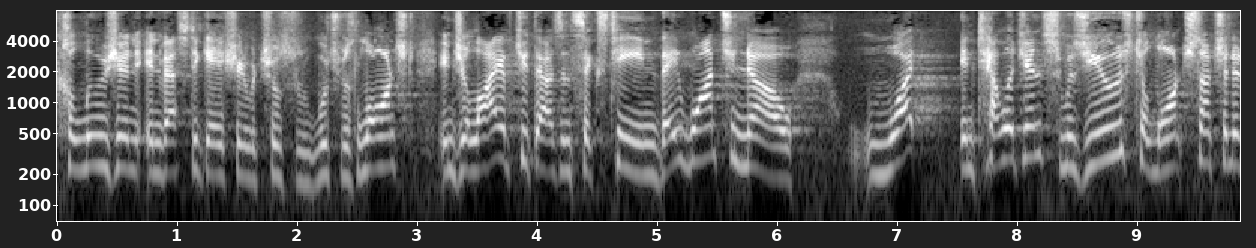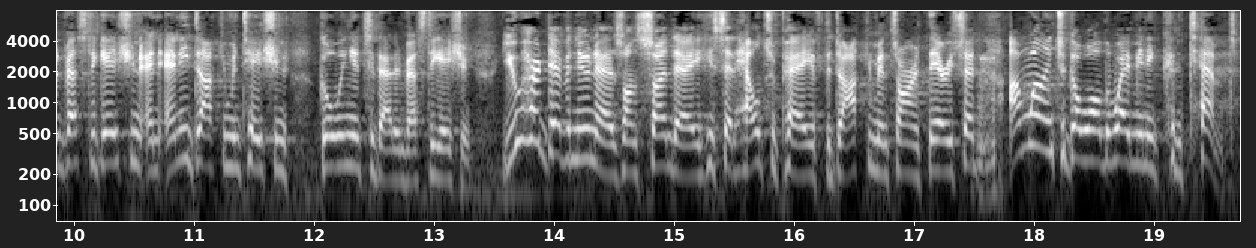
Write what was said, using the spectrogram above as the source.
collusion investigation, which was which was launched in July of 2016. They want to know what intelligence was used to launch such an investigation and any documentation going into that investigation. You heard Devin Nunes on Sunday. He said hell to pay if the documents aren't there. He said. I'm willing to go all the way, meaning contempt.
